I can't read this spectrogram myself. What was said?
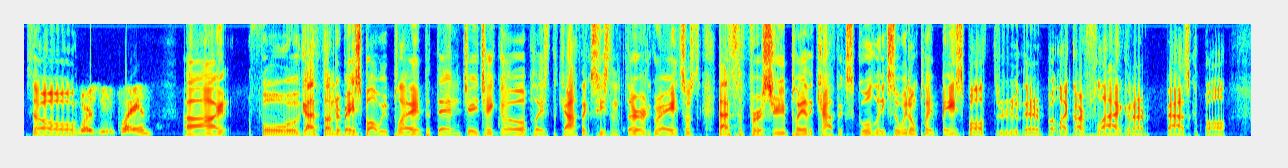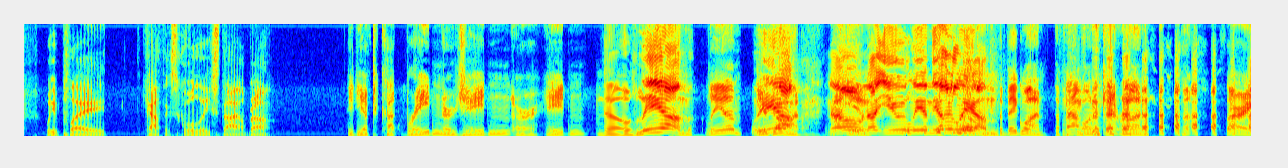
So, Where's he playing? Uh, for we got Thunder baseball we play, but then JJ go plays the Catholics. He's in third grade, so that's the first year you play the Catholic school league. So we don't play baseball through there, but like our flag and our basketball, we play Catholic school league style, bro. Did you have to cut Braden or Jaden or Hayden? No, Liam. Liam? Liam. You're gone. No, you. not you, Liam. The other Liam. The big one, the fat one who can't run. No, sorry.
